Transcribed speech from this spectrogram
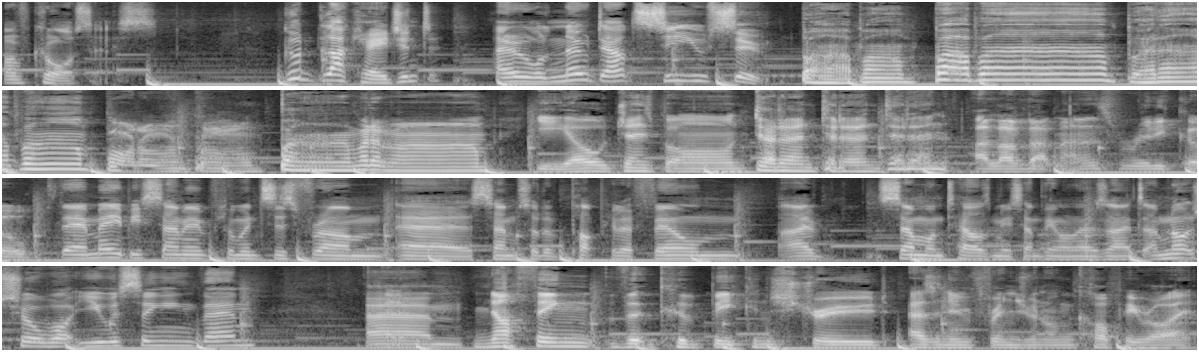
Of course, S. Good luck, Agent. I will no doubt see you soon. Ba-bum, ba-bum, ba-da-bum, ba-dum-bum, ba-da-bum. Ye old James Bond. I love that, man. That's really cool. There may be some influences from uh, some sort of popular film. I someone tells me something along those lines. I'm not sure what you were singing then. Um, Nothing that could be construed as an infringement on copyright.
